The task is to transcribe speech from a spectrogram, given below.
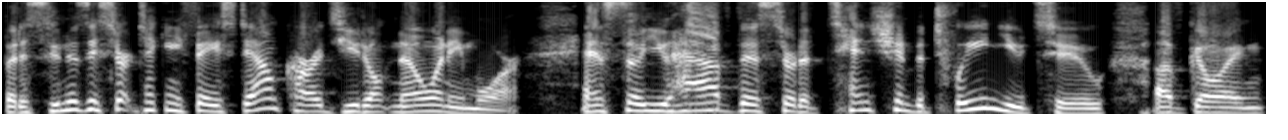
But as soon as they start taking face down cards, you don't know anymore. And so you have this sort of tension between you two of going,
